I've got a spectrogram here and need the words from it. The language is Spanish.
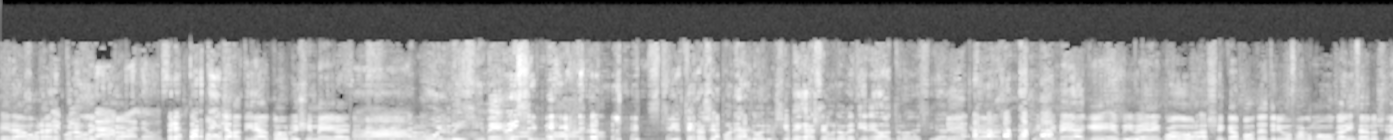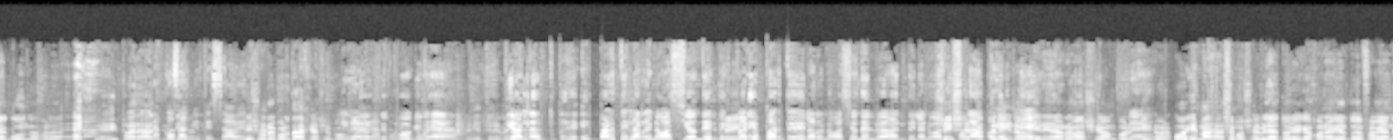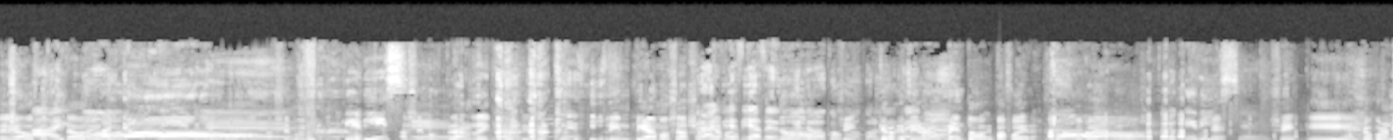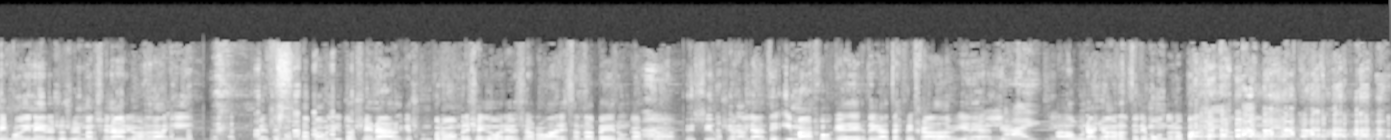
era hora de de ponerle color. Pero es parte Todo de los... satinado, todo Luis y Mega de primer Ah, nivel, ¿verdad? Uy, Luis y Mega. Luis y Mega. Ah, no. Si usted no se pone algo de Luis y Mega, seguro que tiene otro, decía. Sí, acá. claro. Luis y Mega, que eh, vive en Ecuador, hace capote, triunfa como vocalista de los iracundos, ¿verdad? Qué disparate. Las cosas que usted sabe. Hizo un reportaje hace poco. Libro No te puedo creer. Qué tremendo. Es parte de la renovación del Sí. vestuario, es parte de la renovación del nueva, de la nueva Sí, sí, a pleno viene la renovación, porque ¿Sí? bueno, hoy es más, hacemos el velatorio de cajón abierto de Fabián Delgado, Ay, Patita no. Bailó. ¡Ay, no! Hacemos, ¿Qué dice? hacemos plan recambio, limpiamos a hay 10 días del No, duelo como Sí, con creo la que pidieron reina. aumento para afuera. pa' afuera, los dos. ¿Pero qué ¿Eh? dice? Sí, y yo por el mismo dinero, yo soy un mercenario, ¿verdad? Y metemos a Pablito Llenar, que es un pro hombre, ya ha ido varias veces a robar, estandapero, un campeón, Ah. Sí, sí, un chapilante, y Majo, que de, de gata espejada viene a, tiene- Ay. a un año a agarrar Telemundo, no topadora.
